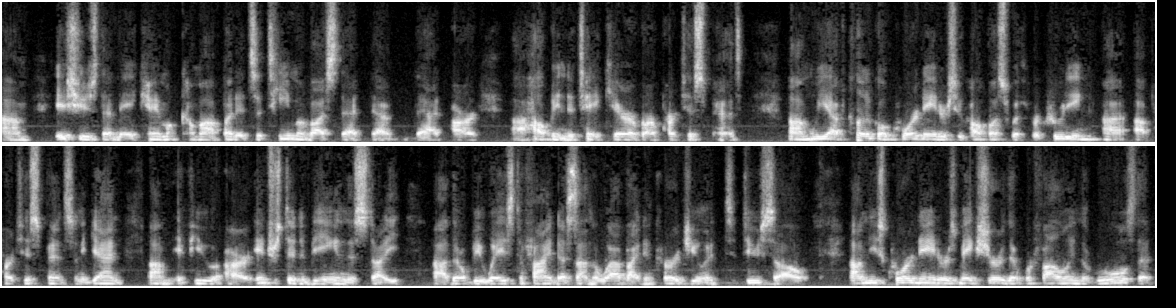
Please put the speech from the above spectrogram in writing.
um, issues that may came, come up. But it's a team of us that that that are uh, helping to take care of our participants. Um, we have clinical coordinators who help us with recruiting uh, uh, participants. And again, um, if you are interested in being in this study, uh, there will be ways to find us on the web. I'd encourage you to do so. Um, these coordinators make sure that we're following the rules that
